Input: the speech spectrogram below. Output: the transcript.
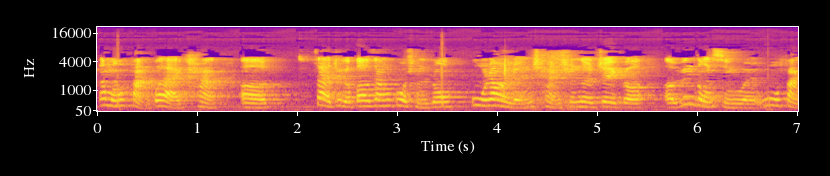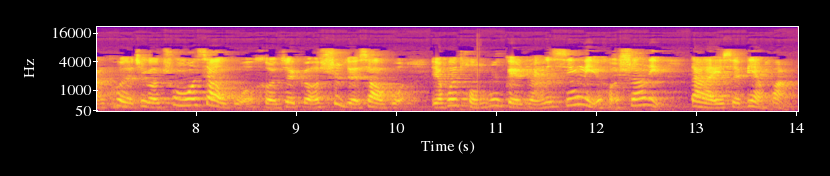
那么反过来看，呃。在这个包浆过程中，物让人产生的这个呃运动行为，物反馈的这个触摸效果和这个视觉效果，也会同步给人的心理和生理带来一些变化。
